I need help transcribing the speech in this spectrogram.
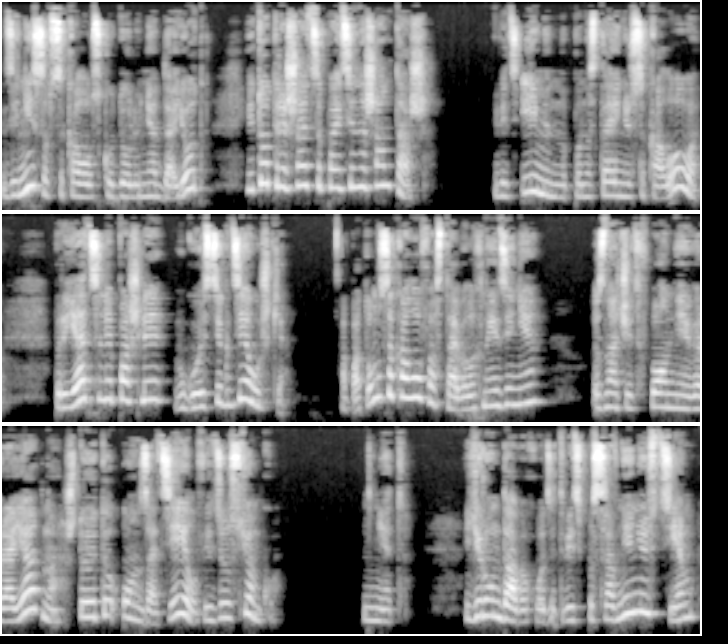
Денисов Соколовскую долю не отдает, и тот решается пойти на шантаж. Ведь именно по настоянию Соколова приятели пошли в гости к девушке, а потом Соколов оставил их наедине. Значит, вполне вероятно, что это он затеял видеосъемку. Нет, ерунда выходит, ведь по сравнению с тем,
